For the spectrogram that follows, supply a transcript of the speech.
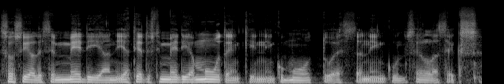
sosiaalisen median ja tietysti median muutenkin niin kuin muuttuessa niin kuin sellaiseksi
